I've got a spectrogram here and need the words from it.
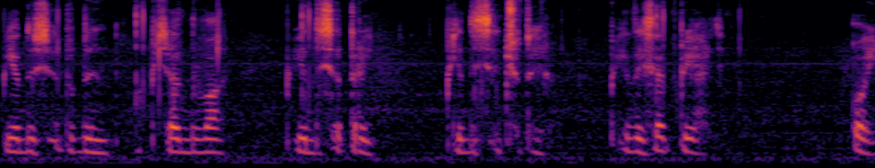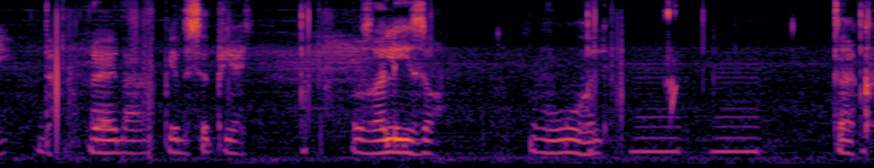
51, 52, 53, 54, 55. Ой, да, да, да, 55. Залізо. Вуголь. Так.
